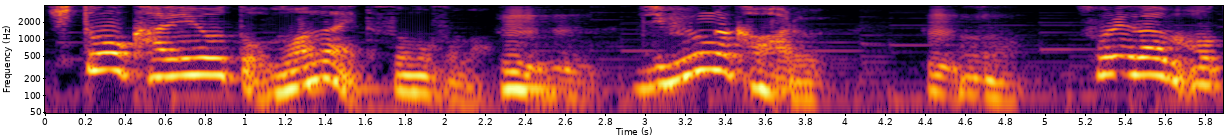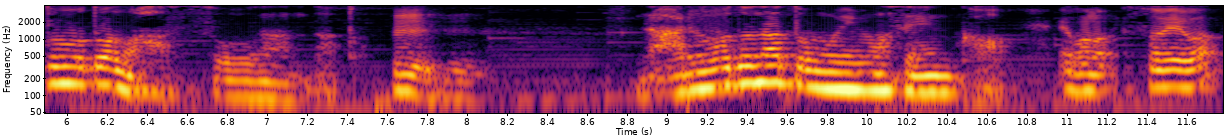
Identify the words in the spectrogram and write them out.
人を変えようと思わないと、そもそも。え。うん自分が変わる。うん。う。うんん。それが元々の発想なんだと。うんうん。なるほどなと思いませんか？え、この、それは、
